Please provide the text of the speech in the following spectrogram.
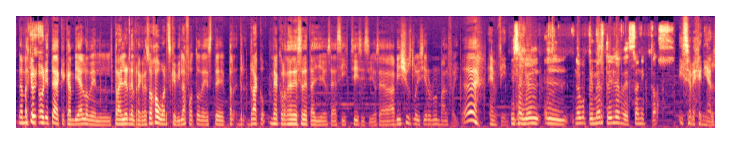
Nada más que ahor- ahorita que cambié a lo del tráiler del regreso a Hogwarts, que vi la foto de este Dra- Dra- Draco, me acordé de ese detalle. O sea, sí, sí, sí, sí. O sea, a Vicious lo hicieron un Malfoy. Ah, en fin. Y salió el, el nuevo primer tráiler de Sonic 2. Y se ve genial.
